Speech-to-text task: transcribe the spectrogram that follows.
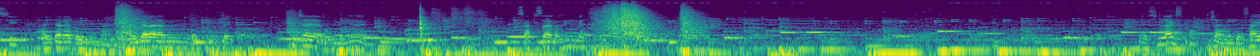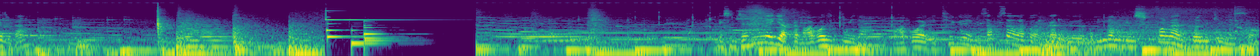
스윗 달달해 보입니다. 달달한 그 피자의 어미는 쌉쌀한 흑맥주. 근데 슬라이스 나쁘지 않은데 사이즈가. 근데 진짜 흑맥이 약간 악어 느낌이다. 악어가 이게 특유의 그 쌉쌀하고 약간 그 목넘김 시원한 그런 느낌이 있어.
